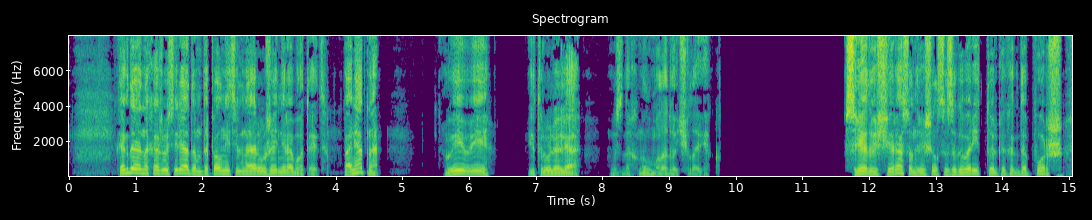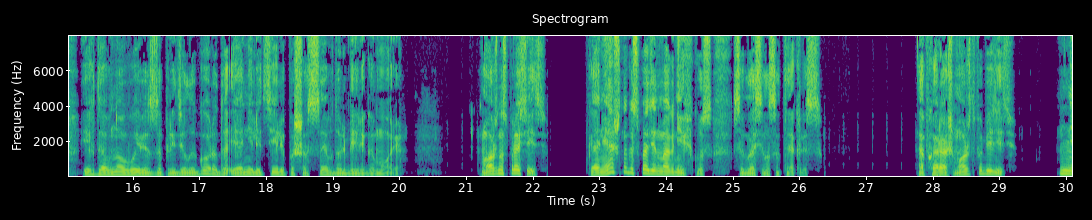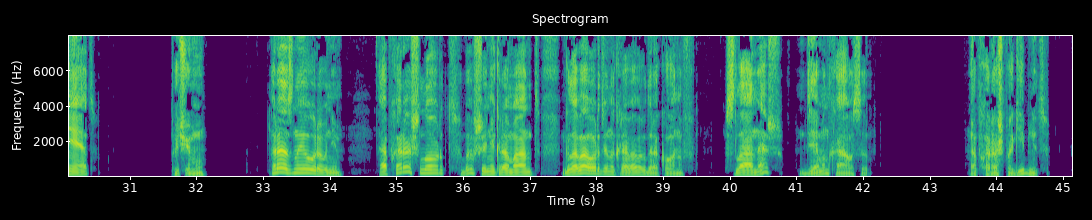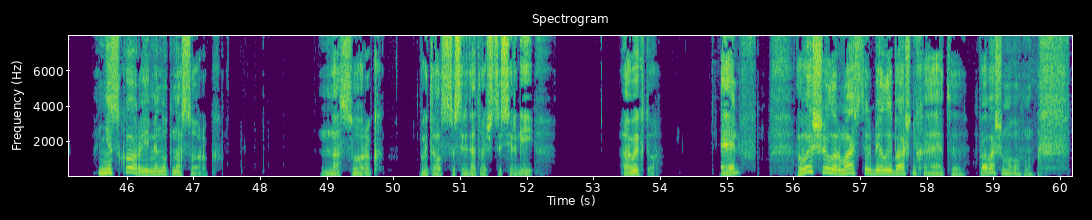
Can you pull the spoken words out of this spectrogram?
Когда я нахожусь рядом, дополнительное оружие не работает. Понятно? Ви-ви и труля-ля, вздохнул молодой человек. В следующий раз он решился заговорить только когда Порш их давно вывез за пределы города, и они летели по шоссе вдоль берега моря. Можно спросить? Конечно, господин Магнификус, согласился Теклис. Абхараш может победить? Нет. Почему? Разные уровни. Абхараш лорд, бывший некромант, глава ордена кровавых драконов. Сланеш демон хаоса. Абхараш погибнет? Не скоро, и минут на сорок. На сорок, пытался сосредоточиться Сергей. А вы кто? Эльф, высший лормастер Белой башни Хаэта. По-вашему,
